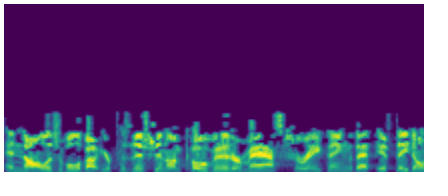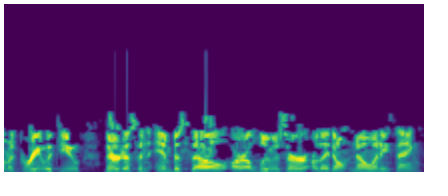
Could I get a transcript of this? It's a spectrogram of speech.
and knowledgeable about your position on COVID or masks or anything that if they don't agree with you, they're just an imbecile or a loser or they don't know anything?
